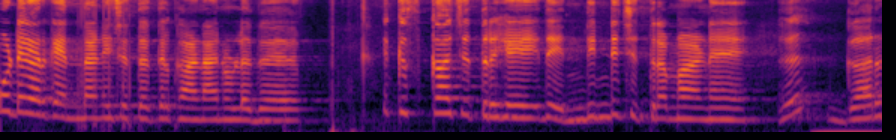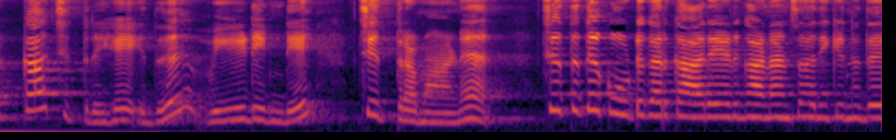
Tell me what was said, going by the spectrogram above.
കൂട്ടുകാർക്ക് എന്താണ് ഈ ചിത്രത്തിൽ കാണാനുള്ളത് കിസ്ക ചിത്രഹേ ഇത് എന്തിൻ്റെ ചിത്രമാണ് ഗർക്ക ചിത്രഹേ ഇത് വീടിൻ്റെ ചിത്രമാണ് ചിത്രത്തിൽ കൂട്ടുകാർക്ക് ആരെയാണ് കാണാൻ സാധിക്കുന്നത്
